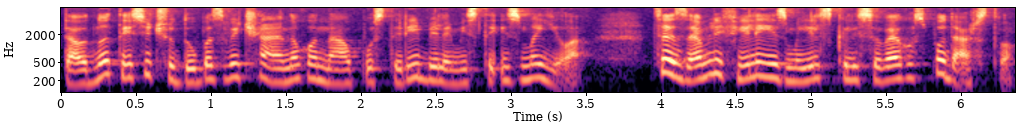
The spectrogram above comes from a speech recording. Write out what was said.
та одну тисячу дуба звичайного на пустирі біля міста Ізмаїла. Це землі філії Ізмаїльське лісове господарство.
